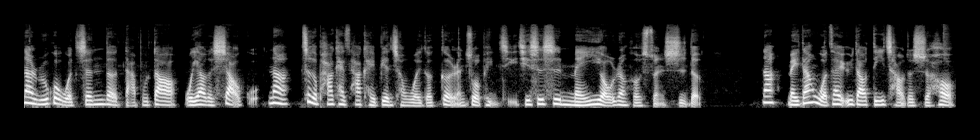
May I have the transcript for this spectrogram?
那如果我真的达不到我要的效果，那这个 Podcast 它可以变成我一个个人作品集，其实是没有任何损失的。那每当我在遇到低潮的时候，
